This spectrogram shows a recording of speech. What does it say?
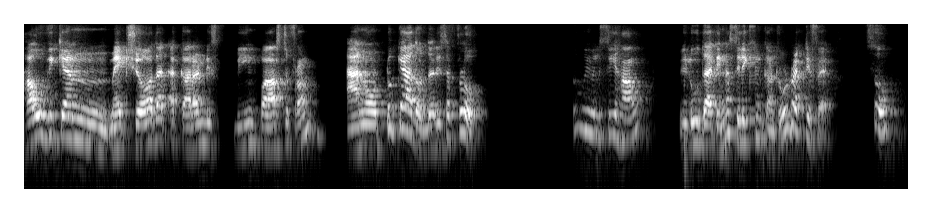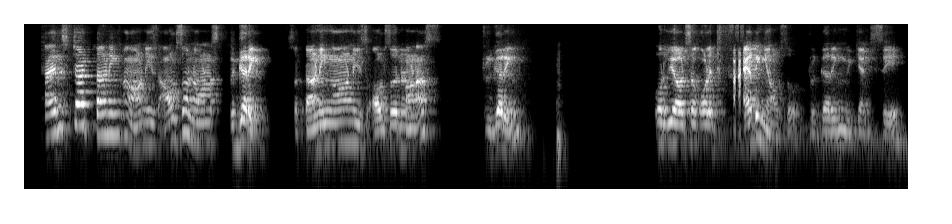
how we can make sure that a current is being passed from anode to cathode, there is a flow. So we will see how we do that in a silicon controlled rectifier. So thyristor turning on is also known as triggering. So turning on is also known as triggering or we also call it firing also. Triggering we can say,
